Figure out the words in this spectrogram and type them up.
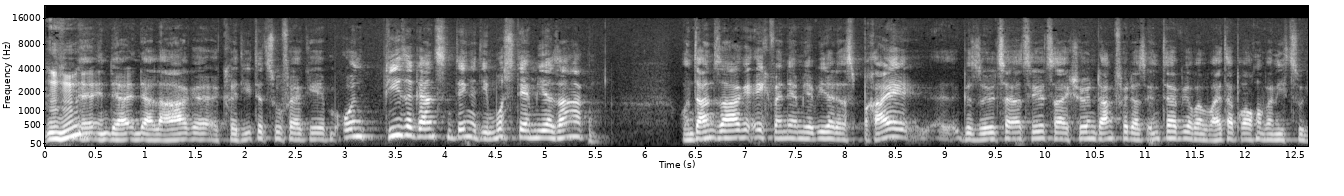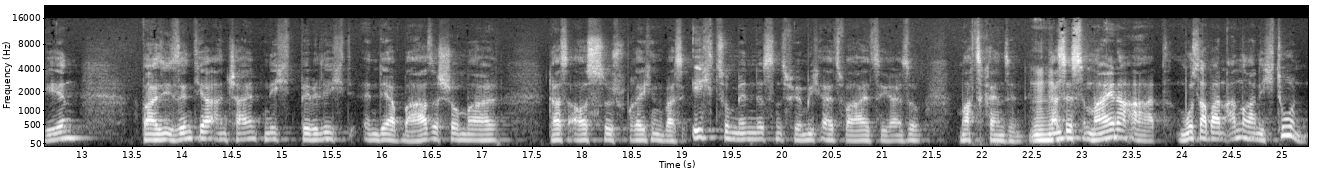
mhm. äh, in, der, in der Lage, äh, Kredite zu vergeben? Und diese ganzen Dinge, die muss der mir sagen. Und dann sage ich, wenn er mir wieder das Brei-Gesülze erzählt, sage ich schönen Dank für das Interview, aber weiter brauchen wir nicht zu gehen. Weil sie sind ja anscheinend nicht bewilligt, in der Basis schon mal das auszusprechen, was ich zumindest für mich als Wahrheit sehe. Also macht es keinen Sinn. Mhm. Das ist meine Art, muss aber ein anderer nicht tun.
